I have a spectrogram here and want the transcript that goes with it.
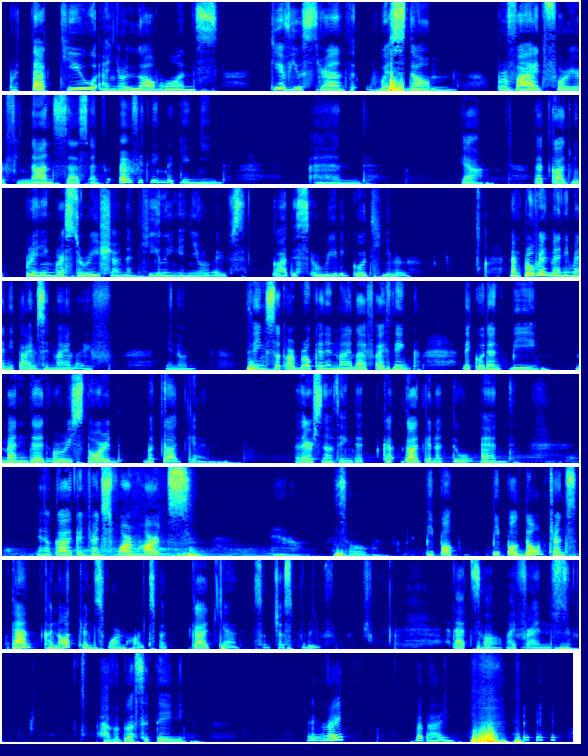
protect you and your loved ones, give you strength, wisdom, provide for your finances and for everything that you need. And yeah, that God will bring restoration and healing in your lives. God is a really good healer and proven many, many times in my life. You know, things that are broken in my life, I think they couldn't be mended or restored, but God can. And there's nothing that God cannot do and you know God can transform hearts yeah so people people don't trans can cannot transform hearts but God can so just believe. That's all my friends. Have a blessed day. All right. Bye bye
